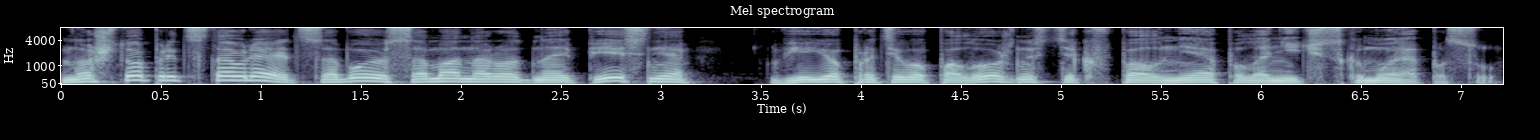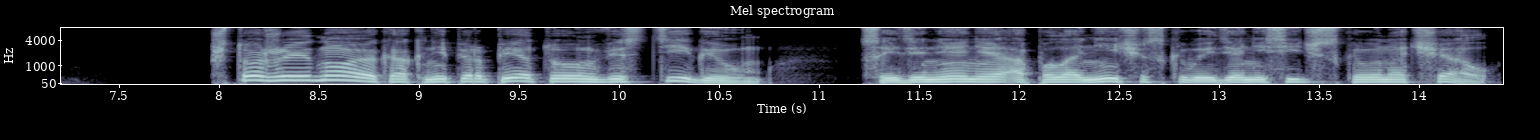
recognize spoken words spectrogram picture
Но что представляет собою сама народная песня в ее противоположности к вполне аполлоническому эпосу? Что же иное, как не перпетуум вестигиум, соединение аполлонического и дионисического начал?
